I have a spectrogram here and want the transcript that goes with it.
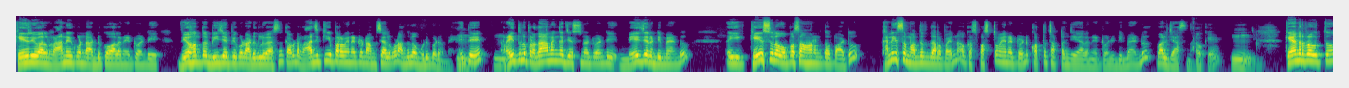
కేజ్రీవాల్ని రానివ్వకుండా అడ్డుకోవాలనేటువంటి వ్యూహంతో బీజేపీ కూడా అడుగులు వేస్తుంది. కాబట్టి రాజకీయపరమైనటువంటి అంశాలు కూడా అందులో ముడిపడి ఉన్నాయి. అయితే. రైతులు ప్రధానంగా చేస్తున్నటువంటి మేజర్ డిమాండ్ ఈ కేసుల ఉపసంహరణతో పాటు కనీస మద్దతు ధర పైన ఒక స్పష్టమైనటువంటి కొత్త చట్టం చేయాలనేటువంటి డిమాండ్ వాళ్ళు చేస్తున్నారు. ఓకే. కేంద్ర ప్రభుత్వం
